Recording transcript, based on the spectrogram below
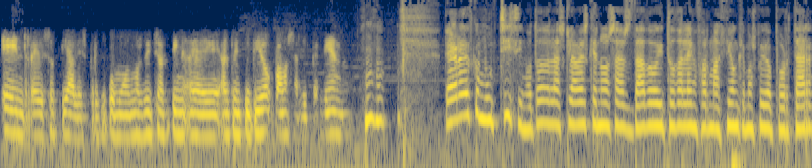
en redes sociales, porque como hemos dicho al, eh, al principio, vamos a ir perdiendo. Te agradezco muchísimo todas las claves que nos has dado y toda la información que hemos podido aportar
